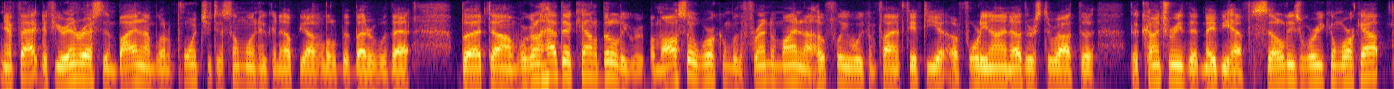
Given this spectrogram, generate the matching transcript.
In fact, if you're interested in buying I'm going to point you to someone who can help you out a little bit better with that. But um, we're going to have the accountability group. I'm also working with a friend of mine, and hopefully we can find 50 or 49 others throughout the, the country that maybe have facilities where you can work out.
